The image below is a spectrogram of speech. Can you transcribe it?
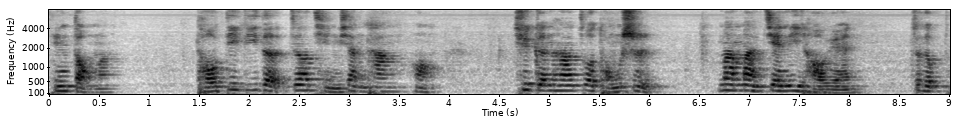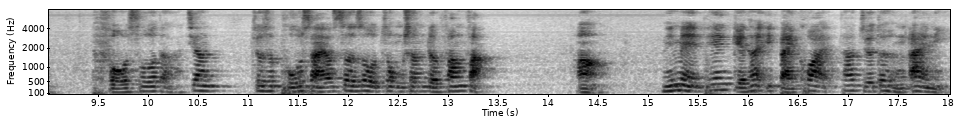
听懂吗？头低低的就要倾向他，哈，去跟他做同事，慢慢建立好缘。这个佛说的，这样就是菩萨要摄受众生的方法，啊，你每天给他一百块，他绝对很爱你。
